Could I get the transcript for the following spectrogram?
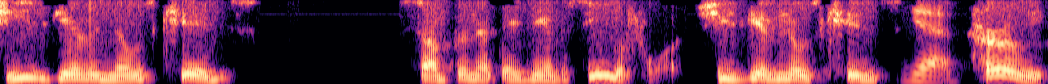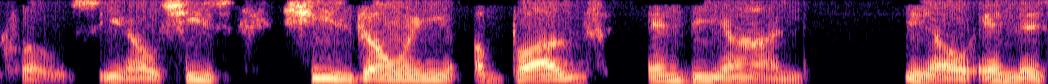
she's giving those kids something that they've never seen before. She's giving those kids Yeah. Hurley clothes. You know, she's she's going above and beyond. You know, in this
